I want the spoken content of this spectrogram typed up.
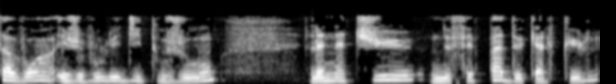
savoir, et je vous le dis toujours, la nature ne fait pas de calcul,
